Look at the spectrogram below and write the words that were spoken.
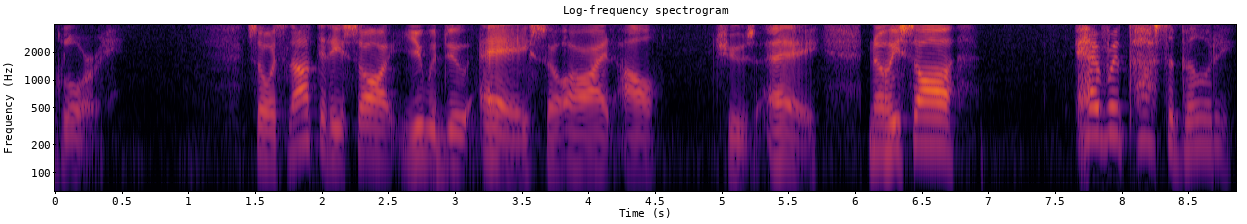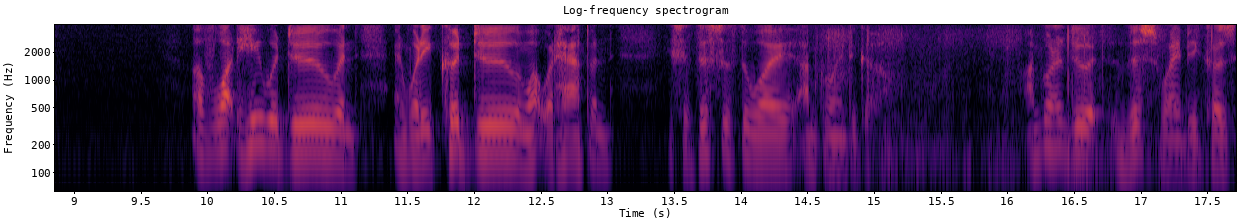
glory. So it's not that he saw you would do A, so all right, I'll choose A. No, he saw every possibility of what he would do and, and what he could do and what would happen. He said, This is the way I'm going to go. I'm going to do it this way because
